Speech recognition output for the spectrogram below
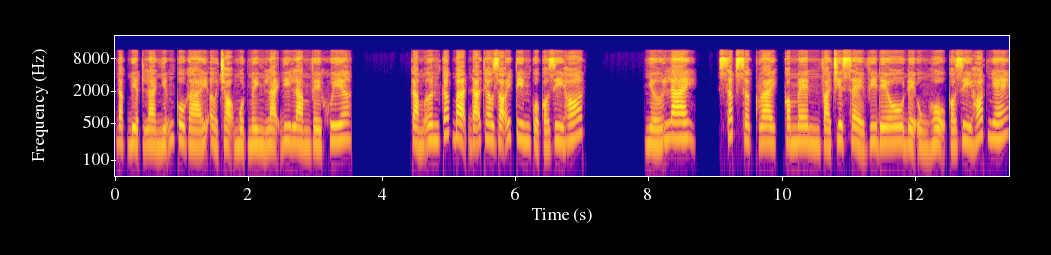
đặc biệt là những cô gái ở trọ một mình lại đi làm về khuya. Cảm ơn các bạn đã theo dõi tin của Có Gì Hot. Nhớ like, subscribe, comment và chia sẻ video để ủng hộ Có Gì Hot nhé.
